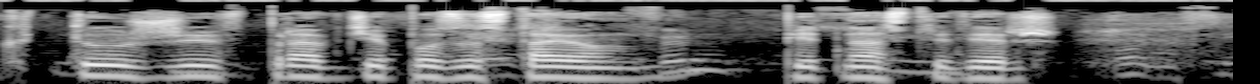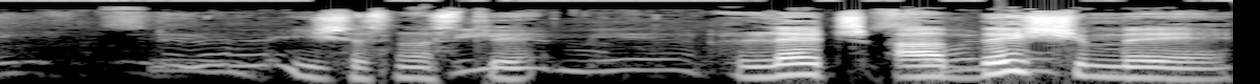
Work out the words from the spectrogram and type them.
którzy wprawdzie pozostają. 15 wiersz i 16. Lecz abyśmy,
